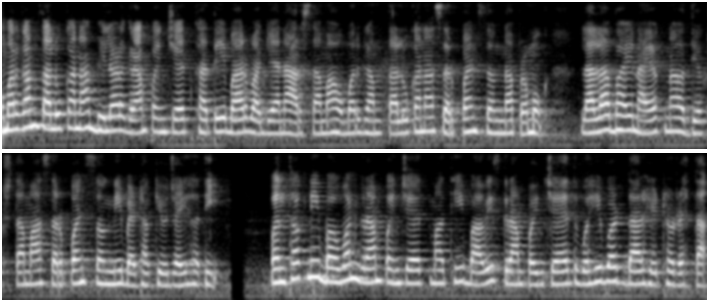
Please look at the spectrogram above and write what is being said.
ઉમરગામ તાલુકાના ભિલાડ ગ્રામ પંચાયત ખાતે બાર વાગ્યાના આરસામાં ઉમરગામ તાલુકાના સરપંચ સંઘના પ્રમુખ લાલાભાઈ નાયકના અધ્યક્ષતામાં સરપંચ સંઘની બેઠક યોજાઈ હતી. પંથકની બાવન ગ્રામ પંચાયતમાંથી બાવીસ ગ્રામ પંચાયત વહીવટદાર હેઠળ રહેતા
